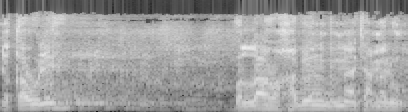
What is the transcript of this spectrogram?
لقوله والله خبير بما تعملون.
